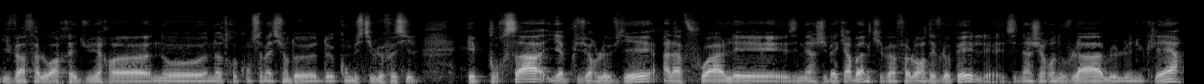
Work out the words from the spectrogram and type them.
il va falloir réduire euh, notre consommation de, de combustibles fossiles. Et pour ça, il y a plusieurs leviers, à la fois les énergies bas carbone qu'il va falloir développer, les énergies renouvelables, le nucléaire,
